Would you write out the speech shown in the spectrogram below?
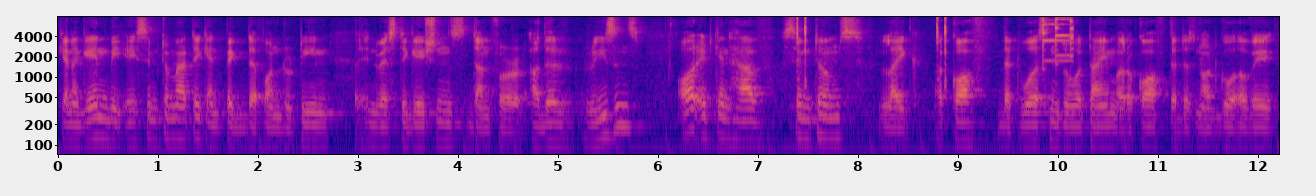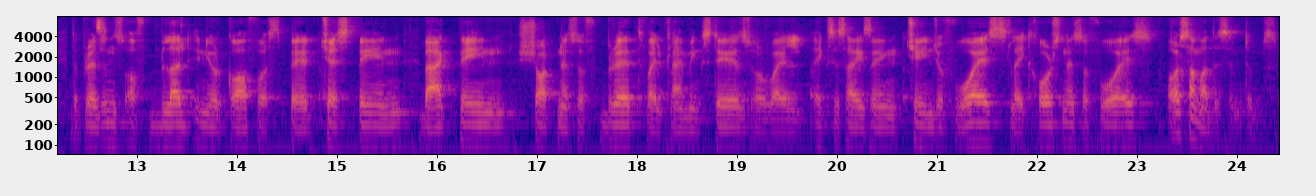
can again be asymptomatic and picked up on routine investigations done for other reasons or it can have symptoms like a cough that worsens over time or a cough that does not go away, the presence of blood in your cough or spit, chest pain, back pain, shortness of breath while climbing stairs or while exercising, change of voice like hoarseness of voice, or some other symptoms.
